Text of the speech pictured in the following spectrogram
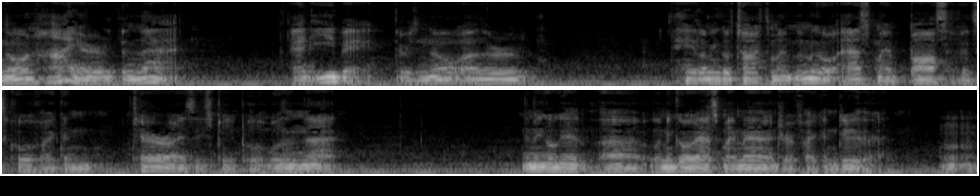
no one higher than that at eBay. There's no other. Hey, let me go talk to my. Let me go ask my boss if it's cool if I can terrorize these people. It wasn't that. Let me go get. Uh, let me go ask my manager if I can do that. Mm-mm.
